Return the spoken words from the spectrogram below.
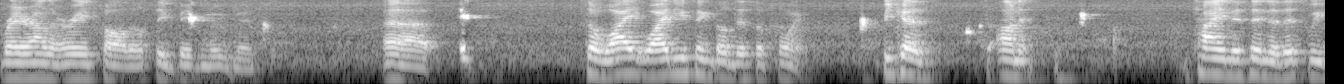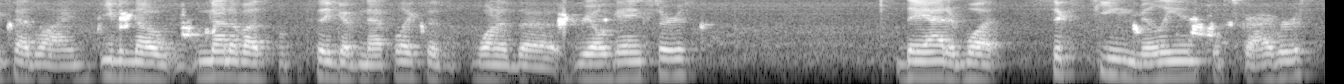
right around the earnings call, they'll see big movements. Uh, so why why do you think they'll disappoint? Because on tying this into this week's headline, even though none of us think of Netflix as one of the real gangsters, they added what sixteen million subscribers,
